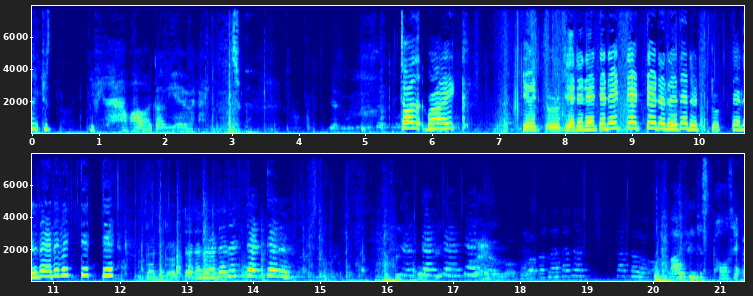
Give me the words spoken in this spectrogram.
I just if you how while I go urinate. Toilet break. I can just pause it.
